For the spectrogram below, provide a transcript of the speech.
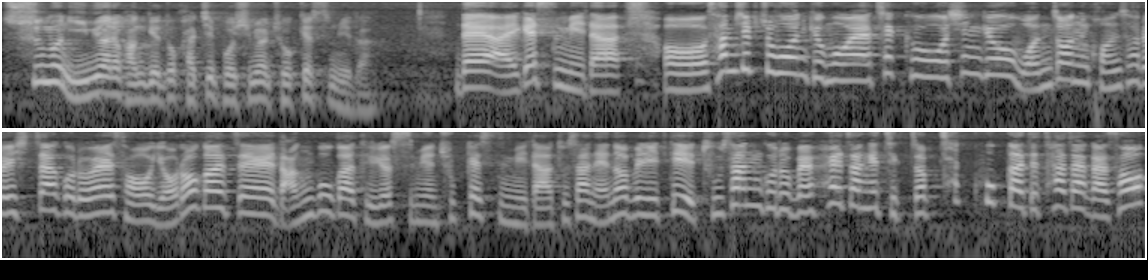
숨은 이면의 관계도 같이 보시면 좋겠습니다. 네, 알겠습니다. 어, 30조 원 규모의 체코 신규 원전 건설을 시작으로 해서 여러 가지의 낭보가 들렸으면 좋겠습니다. 두산 에너빌리티 두산그룹의 회장이 직접 체코까지 찾아가서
